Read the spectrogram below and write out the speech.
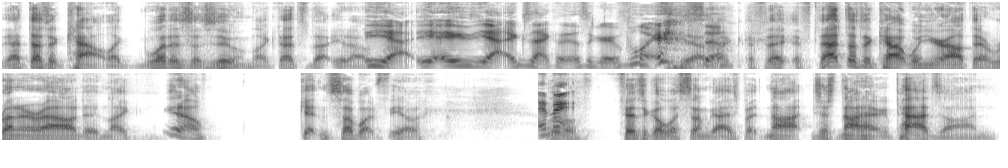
That doesn't count. Like, what is a Zoom? Like, that's not you know. Yeah, yeah, yeah, exactly. That's a great point. Yeah, so, like if that, if that doesn't count when you're out there running around and like you know, getting somewhat you know, and I, physical with some guys, but not just not having pads on,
